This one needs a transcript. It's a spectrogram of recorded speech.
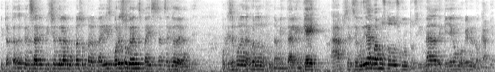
y tratar de pensar en visión de largo plazo para el país. Por eso grandes países han salido adelante, porque se ponen de acuerdo en lo fundamental, en qué. Ah, pues en seguridad vamos todos juntos y nada de que llega un gobierno y lo cambia.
